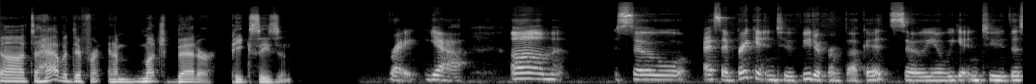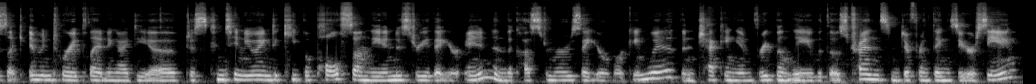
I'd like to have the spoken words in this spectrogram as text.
uh, to have a different and a much better peak season? Right. Yeah. Um, so I break it into a few different buckets, so you know, we get into this like inventory planning idea of just continuing to keep a pulse on the industry that you're in and the customers that you're working with and checking in frequently with those trends and different things that you're seeing.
